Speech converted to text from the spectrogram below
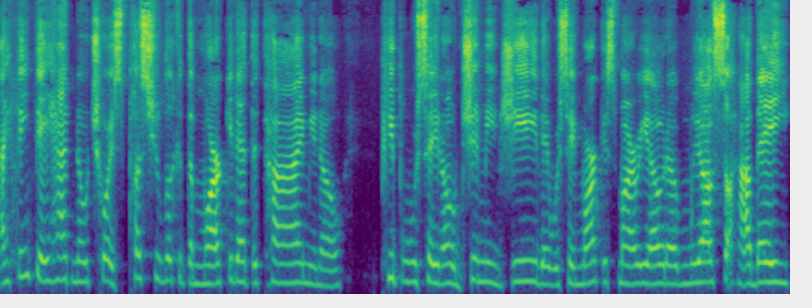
I think they had no choice. Plus, you look at the market at the time, you know, people were saying, oh, Jimmy G, they were saying Marcus Mariota. And we all saw how they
